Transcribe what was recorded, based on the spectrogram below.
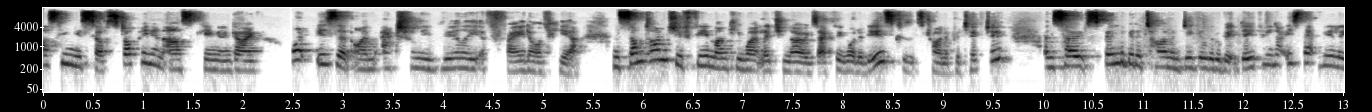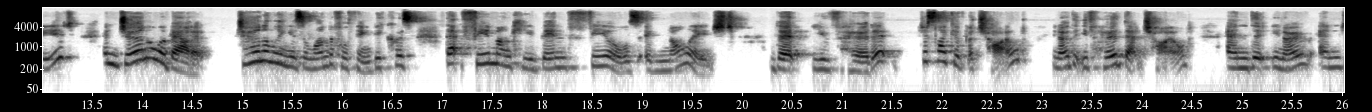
asking yourself, stopping and asking and going, what is it I'm actually really afraid of here? And sometimes your fear monkey won't let you know exactly what it is because it's trying to protect you. And so spend a bit of time and dig a little bit deeper. You know, is that really it? And journal about it journaling is a wonderful thing because that fear monkey then feels acknowledged that you've heard it, just like a, a, child, you know, that you've heard that child, and that, you know, and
